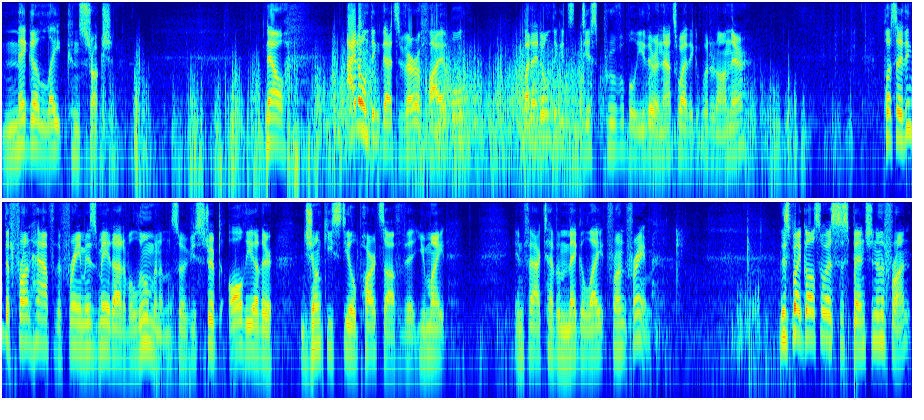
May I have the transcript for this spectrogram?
mega light construction. Now, I don't think that's verifiable, but I don't think it's disprovable either, and that's why they can put it on there. Plus, I think the front half of the frame is made out of aluminum, so if you stripped all the other junky steel parts off of it, you might, in fact, have a mega light front frame. This bike also has suspension in the front.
